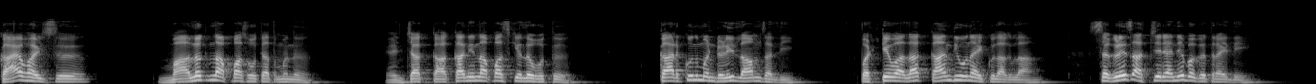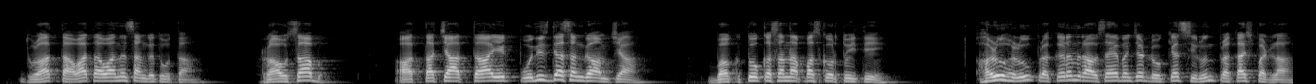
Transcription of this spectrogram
काय व्हायचं? मालक नापास होत्यात म्हण. यांच्या काकाने नापास केलं होतं. कारकून मंडळी लांब झाली. पट्टेवाला कान देऊन ऐकू लागला. सगळेच आश्चर्याने बघत राहिले. धुळा तावा तावानं सांगत होता. रावसाब आत्ताच्या आत्ता एक पोलीस द्या संघ आमच्या. बघतो कसा नापास करतोय ते. हळूहळू प्रकरण रावसाहेबांच्या डोक्यात शिरून प्रकाश पडला.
